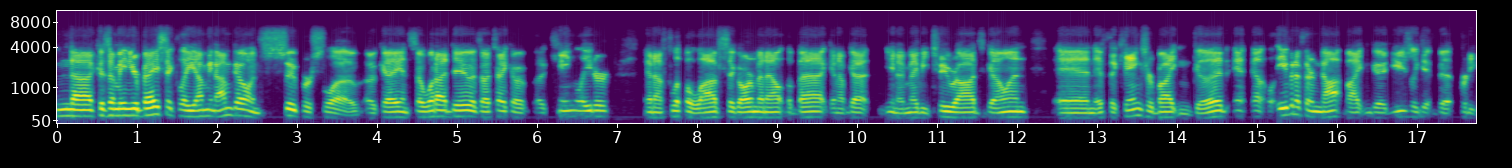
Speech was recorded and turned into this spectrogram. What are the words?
No, because I mean, you're basically, I mean, I'm going super slow. Okay. And so what I do is I take a, a king leader and I flip a live cigar minnow out the back and I've got, you know, maybe two rods going. And if the kings are biting good, uh, even if they're not biting good, you usually get bit pretty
